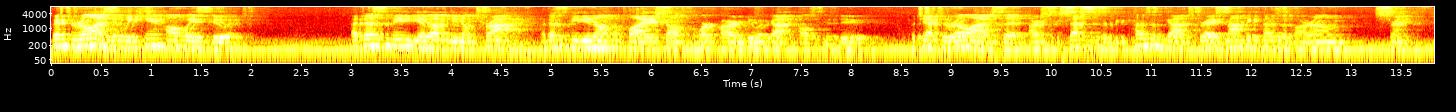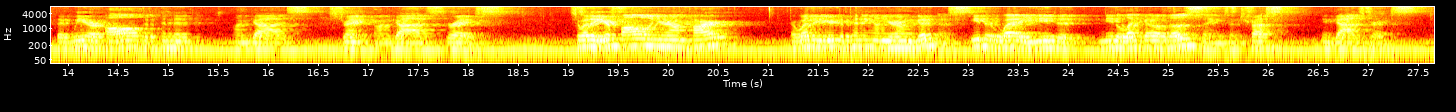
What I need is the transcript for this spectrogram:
We have to realize that we can't always do it. That doesn't mean you give up and you don't try. That doesn't mean you don't apply yourself and work hard and do what God calls you to do. But you have to realize that our successes are because of God's grace, not because of our own strength. That we are all dependent on God's strength, on God's grace. So whether you're following your own heart or whether you're depending on your own goodness. Either way, you need to, need to let go of those things and trust in God's grace.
